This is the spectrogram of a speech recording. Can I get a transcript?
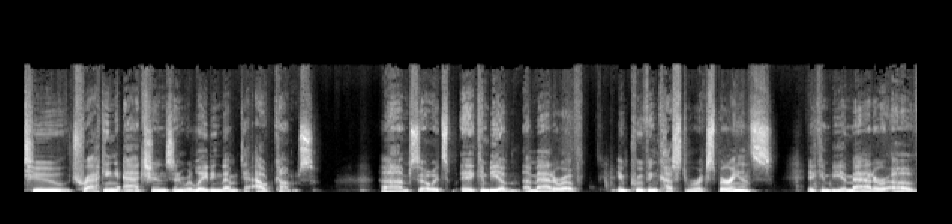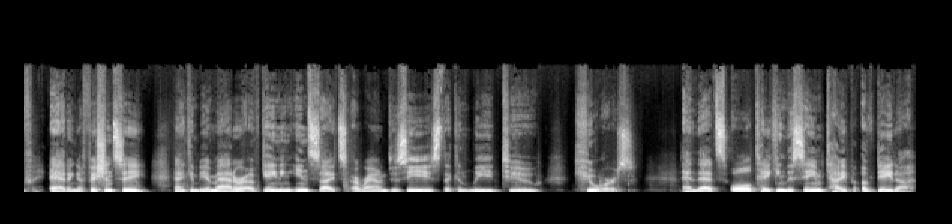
to tracking actions and relating them to outcomes. Um, so it's it can be a, a matter of improving customer experience. It can be a matter of adding efficiency, and it can be a matter of gaining insights around disease that can lead to cures. And that's all taking the same type of data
